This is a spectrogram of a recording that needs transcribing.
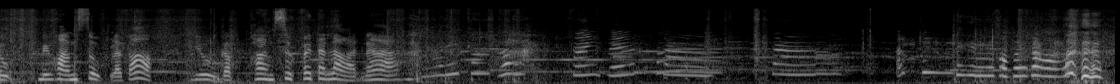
นุกมีความสุขแล้วก็อยู่กับความสุขไปตลอดนะคะขอบคุณค่ะ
